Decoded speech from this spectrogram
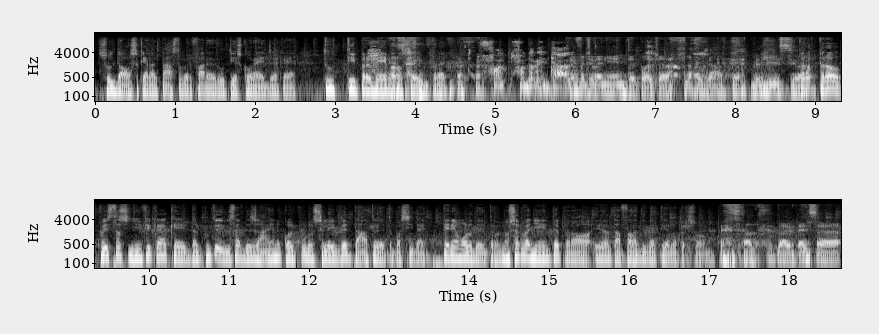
sul DOS che era il tasto per fare ruti e scoregge che tutti premevano esatto. sempre. fondamentale. Non faceva niente poi. Cioè. Esatto. Bellissimo. Però, però, questo significa che dal punto di vista design qualcuno se l'ha inventato e ha detto ma sì dai teniamolo dentro. Non serve a niente però in realtà farà divertire la persona. Esatto. Dai, pensa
